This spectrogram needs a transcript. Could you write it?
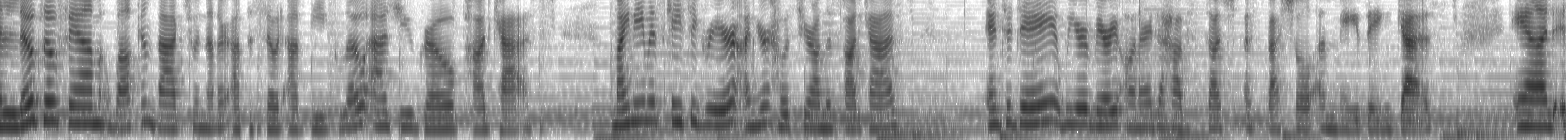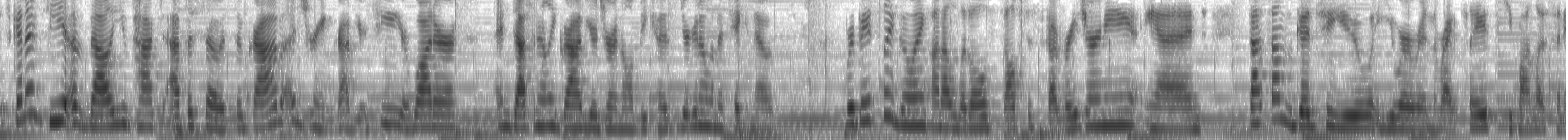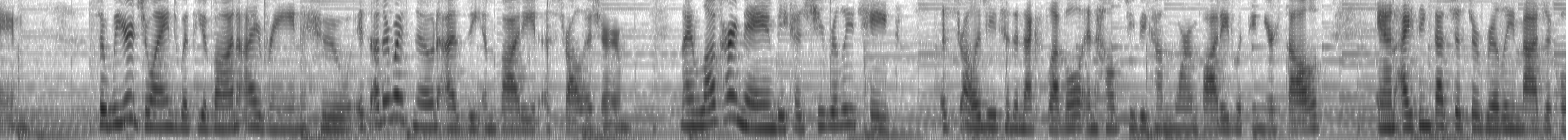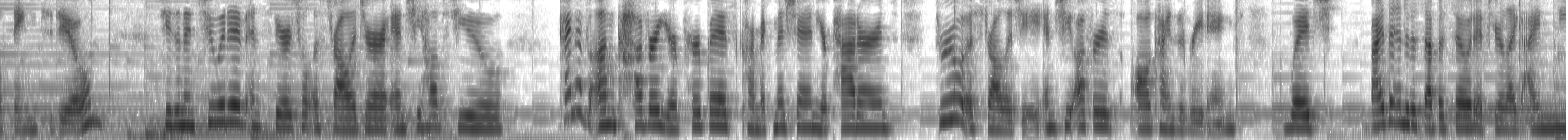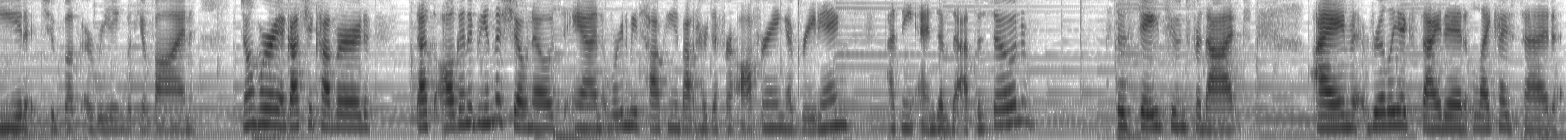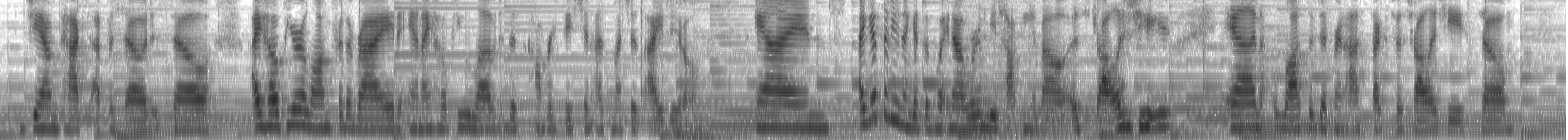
Hello, Glow fam. Welcome back to another episode of the Glow As You Grow podcast. My name is Kaci Greer. I'm your host here on this podcast. And today we are very honored to have such a special, amazing guest. And it's going to be a value packed episode. So grab a drink, grab your tea, your water, and definitely grab your journal because you're going to want to take notes. We're basically going on a little self discovery journey and that sounds good to you, you are in the right place. Keep on listening. So, we are joined with Yvonne Irene, who is otherwise known as the embodied astrologer. And I love her name because she really takes astrology to the next level and helps you become more embodied within yourself. And I think that's just a really magical thing to do. She's an intuitive and spiritual astrologer, and she helps you kind of uncover your purpose, karmic mission, your patterns, through astrology, and she offers all kinds of readings, which by the end of this episode, if you're like, I need to book a reading with Yvonne, don't worry, I got you covered. That's all going to be in the show notes, and we're going to be talking about her different offering of readings at the end of the episode. So stay tuned for that. I'm really excited. Like I said, jam packed episode. So I hope you're along for the ride, and I hope you loved this conversation as much as I do. And I guess if you didn't get the point now, we're going to be talking about astrology and lots of different aspects to astrology. So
